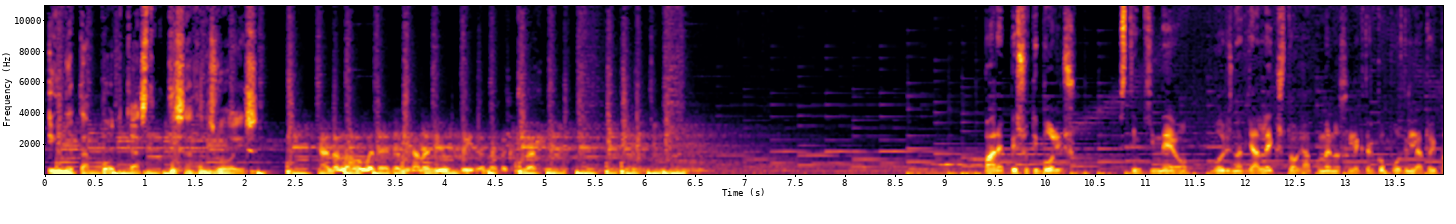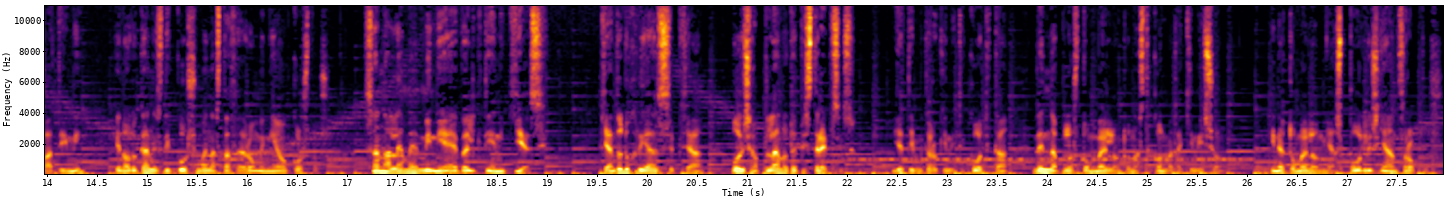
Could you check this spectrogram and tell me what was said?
Είναι τα podcast της Athens Voice. And along with it has come a new freedom of expression. Πάρε πίσω την πόλη σου. Στην Κινέο μπορείς να διαλέξεις το αγαπημένο σου ηλεκτρικό ποδήλατο ή πατίνι και να το κάνεις δικό σου με ένα σταθερό μηνιαίο κόστος. Σαν να λέμε μηνιαία ευέλικτη ενοικίαση. Και αν δεν το χρειάζεσαι πια, μπορείς απλά να το επιστρέψεις. Γιατί η μικροκινητικότητα δεν είναι απλώς το μέλλον των αστικών μετακινήσεων. Είναι το μέλλον μιας πόλης για ανθρώπους.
